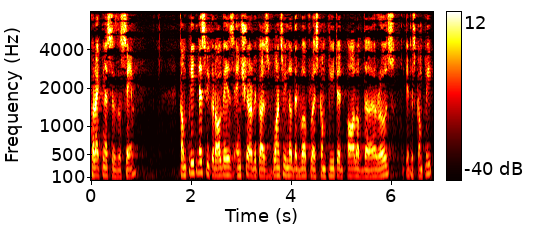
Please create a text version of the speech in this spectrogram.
Correctness is the same. Completeness, we could always ensure because once we know that workflow is completed, all of the rows, it is complete.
